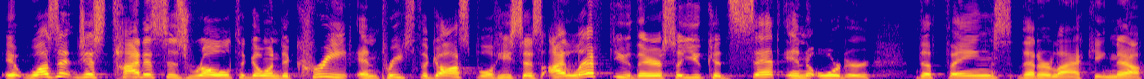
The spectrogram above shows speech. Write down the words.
it wasn't just Titus's role to go into Crete and preach the gospel. He says, I left you there so you could set in order the things that are lacking. Now,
